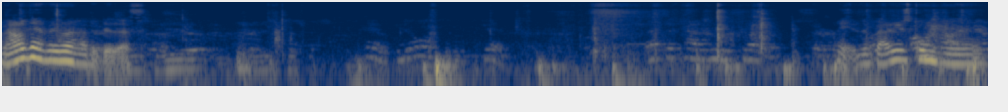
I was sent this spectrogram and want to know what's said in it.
Now I can't figure out how to do this. Wait, the battery's going here.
